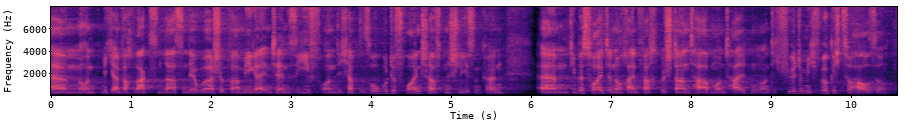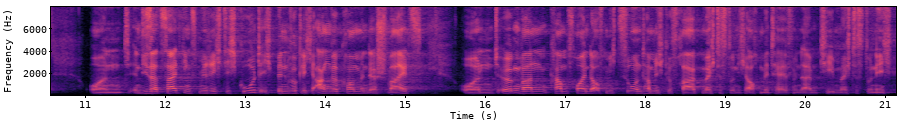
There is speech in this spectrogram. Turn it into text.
ähm, und mich einfach wachsen lassen. Der Worship war mega intensiv und ich habe so gute Freundschaften schließen können, ähm, die bis heute noch einfach Bestand haben und halten. Und ich fühlte mich wirklich zu Hause. Und in dieser Zeit ging es mir richtig gut. Ich bin wirklich angekommen in der Schweiz und irgendwann kamen Freunde auf mich zu und haben mich gefragt, möchtest du nicht auch mithelfen in einem Team? Möchtest du nicht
